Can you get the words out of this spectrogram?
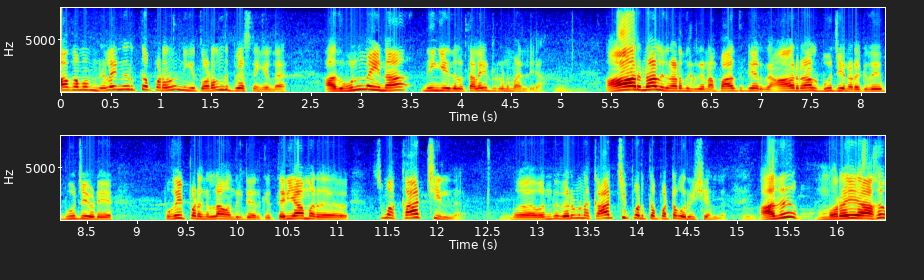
ஆகமம் நிலைநிறுத்தப்படணும் நீங்கள் தொடர்ந்து பேசுனீங்கல்ல அது உண்மைனா நீங்கள் இதில் தலையிட்டுக்கணுமா இல்லையா. ஆறு நாள் இது நடந்துக்கிட்டு நான் பார்த்துட்டே இருக்கேன். ஆறு நாள் பூஜை நடக்குது. பூஜையுடைய புகைப்படங்கள்லாம் வந்துக்கிட்டே இருக்குது தெரியாமல் சும்மா காட்சி இல்லை. வந்து வெறுமனை காட்சிப்படுத்தப்பட்ட ஒரு விஷயம் இல்லை. அது முறையாக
